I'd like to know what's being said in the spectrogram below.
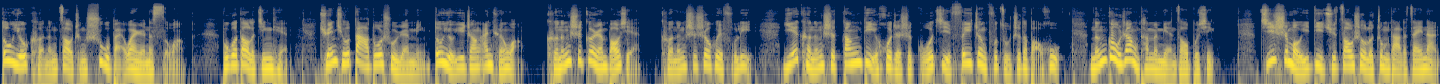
都有可能造成数百万人的死亡。不过，到了今天，全球大多数人民都有一张安全网，可能是个人保险。可能是社会福利，也可能是当地或者是国际非政府组织的保护，能够让他们免遭不幸。即使某一地区遭受了重大的灾难，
